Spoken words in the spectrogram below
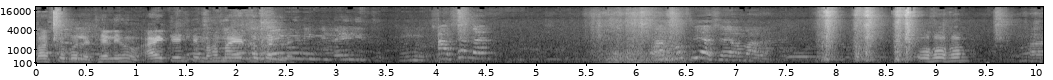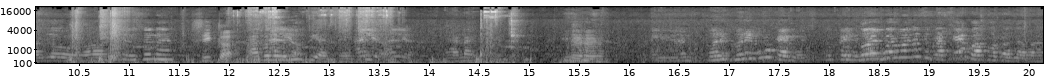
બસ તો બોલે થેલી હું? આઈ ટ્વેન્ટી માં હમા એટલું કરી લે. લઈ લીધું. હમ. આ છે ને આ રૂપિયા છે અમારા. ઓહો હો. હા જો આ બધું છે ને. સિક્કા. ના ભરી ભરી હું કામ તું કઈ કોઈ ભરવા નથી પણ કેમ વાપરવા જવા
